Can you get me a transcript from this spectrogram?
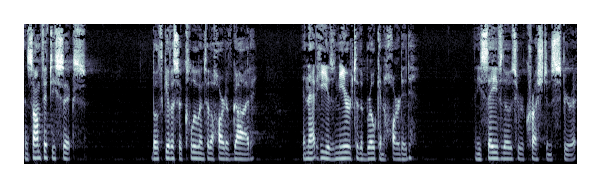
and Psalm 56 both give us a clue into the heart of God in that He is near to the brokenhearted and He saves those who are crushed in spirit.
